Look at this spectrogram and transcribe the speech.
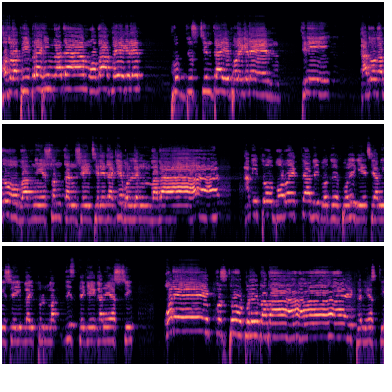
হজরত ইব্রাহিম আদম অবাক হয়ে গেলেন, খুব দুশ্চিন্তায় পড়ে গেলেন। তিনি কাদো কাদো ভাব নিয়ে সন্তান সেই ছেলেটাকে বললেন, বাবা, আমি তো বড় একটা বিপদে পড়ে গিয়েছি, আমি সেই বাইতুল মাকদিস থেকে এখানে আসছি। অনেক কষ্ট করে বাবা, এখানে আসছি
